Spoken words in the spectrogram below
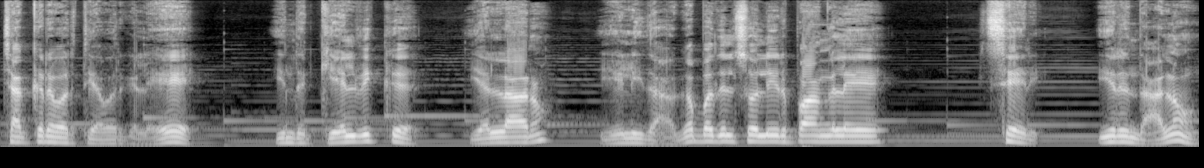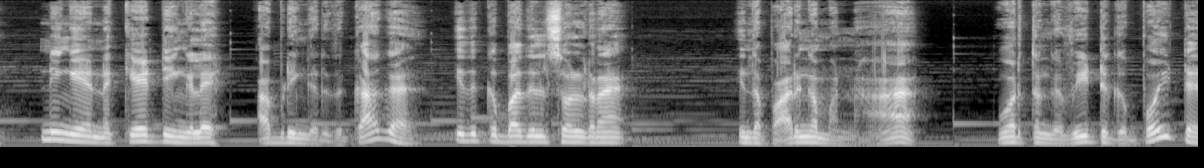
சக்கரவர்த்தி அவர்களே இந்த கேள்விக்கு எல்லாரும் எளிதாக பதில் சொல்லியிருப்பாங்களே. சரி இருந்தாலும் நீங்க என்ன கேட்டீங்களே அப்படிங்கிறதுக்காக இதுக்கு பதில் சொல்றேன். இந்த பாருங்க மன்னா ஒருத்தங்க வீட்டுக்கு போயிட்டு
